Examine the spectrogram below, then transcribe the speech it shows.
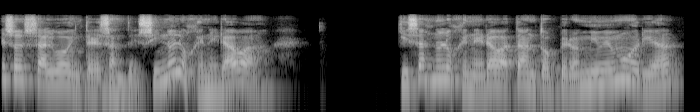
eso es algo interesante, si no lo generaba, quizás no lo generaba tanto, pero en mi memoria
